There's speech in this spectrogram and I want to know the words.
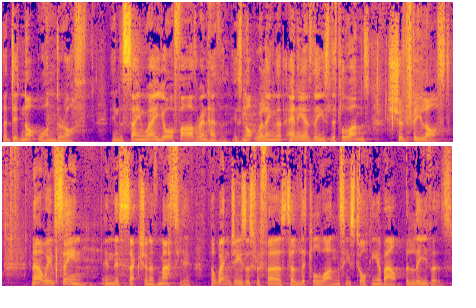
that did not wander off. In the same way, your Father in heaven is not willing that any of these little ones should be lost. Now, we've seen in this section of Matthew that when Jesus refers to little ones, he's talking about believers.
